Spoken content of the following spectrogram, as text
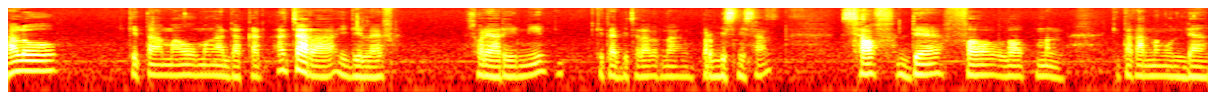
Halo, kita mau mengadakan acara IG Live sore hari ini. Kita bicara tentang perbisnisan, self development. Kita akan mengundang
